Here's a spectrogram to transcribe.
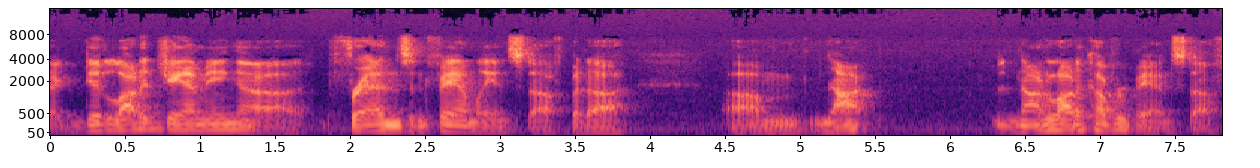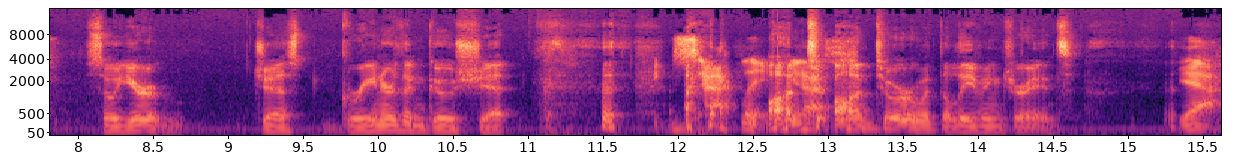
I did a lot of jamming, uh, friends and family and stuff, but uh, um, not not a lot of cover band stuff. So you're just greener than goose shit Exactly. on, yes. on tour with the Leaving Trains. Yeah.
